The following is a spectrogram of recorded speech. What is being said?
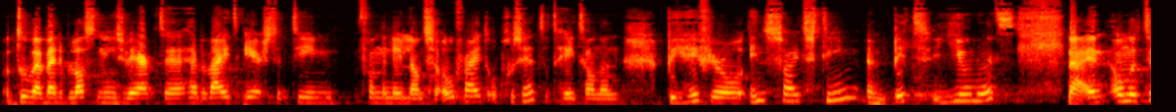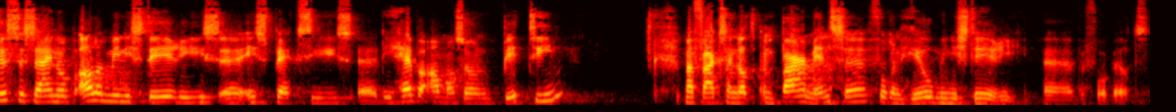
Want toen wij bij de Belastingdienst werkten, hebben wij het eerste team van de Nederlandse overheid opgezet. Dat heet dan een Behavioral Insights Team, een BIT unit. Nou, en ondertussen zijn op alle ministeries, uh, inspecties, uh, die hebben allemaal zo'n BIT team. Maar vaak zijn dat een paar mensen voor een heel ministerie, bijvoorbeeld.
